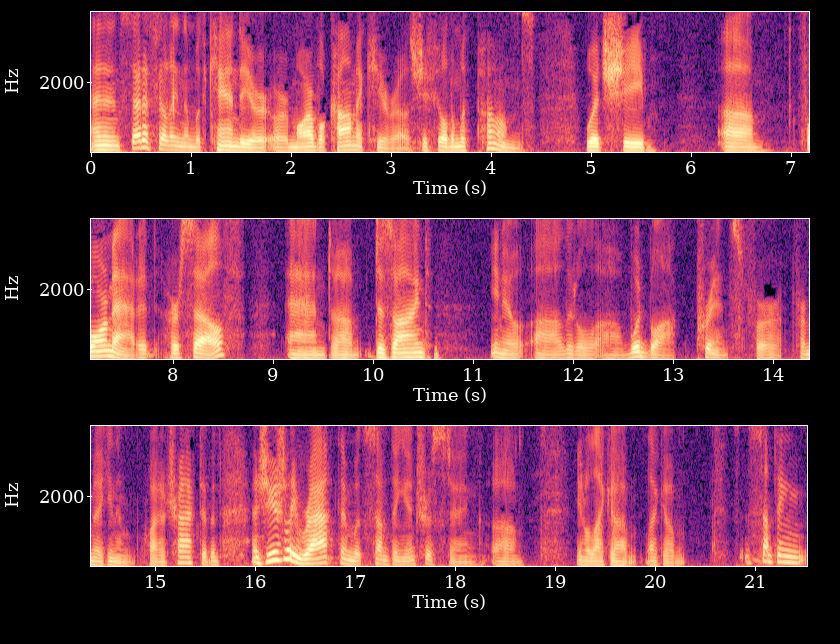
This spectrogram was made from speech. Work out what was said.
and instead of filling them with candy or, or Marvel comic heroes, she filled them with poems, which she um, formatted herself and uh, designed, you know, uh, little uh, woodblock prints for, for making them quite attractive. And, and she usually wrapped them with something interesting, um, you know, like a like a something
